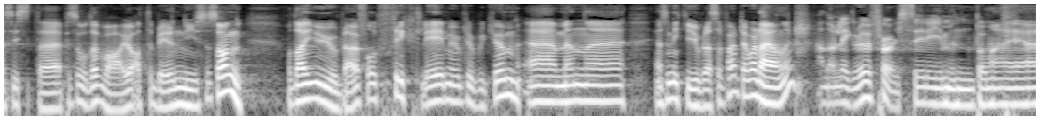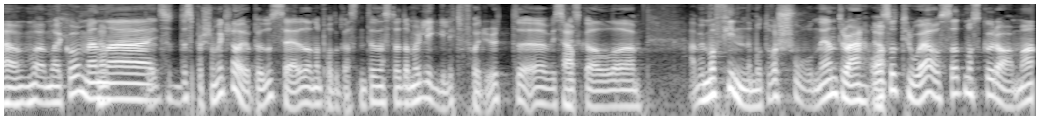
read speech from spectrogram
eh, siste episode, var jo at det blir en ny sesong. Og da jubla jo folk fryktelig mye publikum. Eh, men eh, en som ikke jubla så fælt, det var deg, Anders. Ja, nå legger du følelser i munnen på meg, eh, Marco. Men ja. det spørs om vi klarer å produsere denne podkasten til neste. Da må vi ligge litt forut eh, hvis Ja. vi skal eh, ja, Vi må finne motivasjonen igjen, tror jeg. Og så tror jeg også at Maskorama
